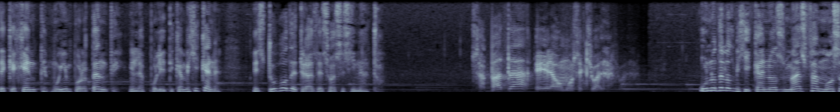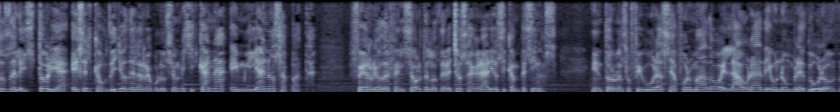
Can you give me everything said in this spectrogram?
de que gente muy importante en la política mexicana estuvo detrás de su asesinato. Zapata era homosexual. Uno de los mexicanos más famosos de la historia es el caudillo de la Revolución Mexicana Emiliano Zapata férreo defensor de los derechos agrarios y campesinos. En torno a su figura se ha formado el aura de un hombre duro,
